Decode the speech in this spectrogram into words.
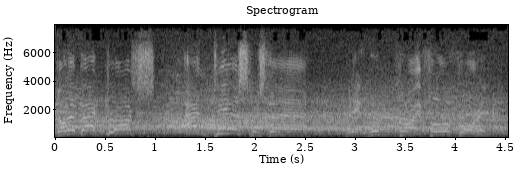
Not a bad cross. And Pearce was there, but it wouldn't quite fall for him.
